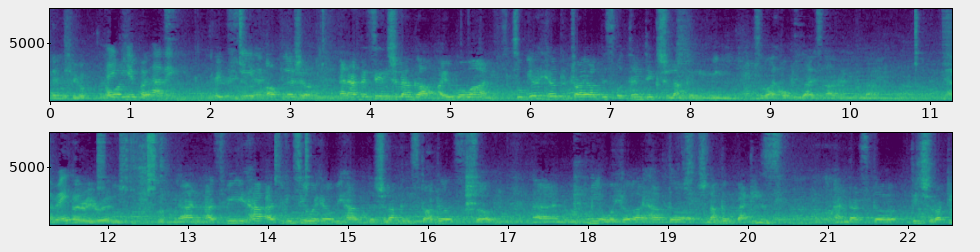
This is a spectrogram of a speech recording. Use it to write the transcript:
Thank you. How are Thank you you for guys? having me. It's here. our pleasure. And as they say in Sri Lanka, Ayubowan. So we are here to try out this authentic Sri Lankan meal. So I hope you guys are ready for that. All right. Very ready. And as we have, as you can see over here, we have the Sri Lankan starters served. And with me over here, I have the Sri Lankan patties, and that's the fish roti.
